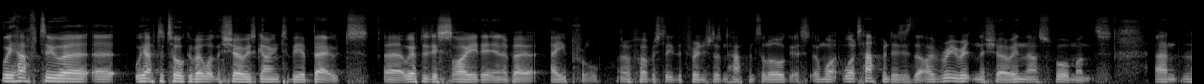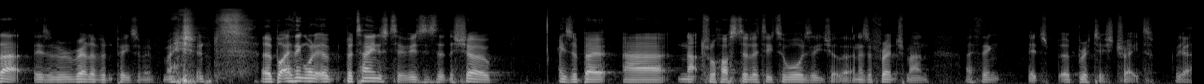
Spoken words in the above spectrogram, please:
we have to uh, uh, we have to talk about what the show is going to be about. Uh, we have to decide it in about April. And obviously, the Fringe doesn't happen till August. And what, what's happened is, is that I've rewritten the show in those four months, and that is a relevant piece of information. uh, but I think what it pertains to is, is that the show is about uh, natural hostility towards each other. And as a Frenchman, I think it's a British trait. Yeah.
